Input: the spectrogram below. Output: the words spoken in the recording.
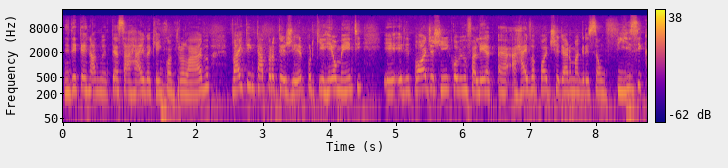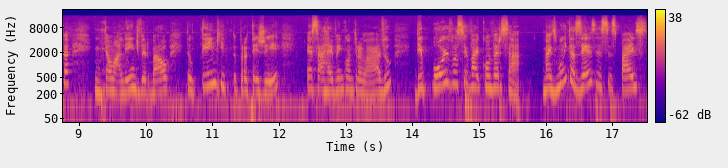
em determinado momento dessa raiva que é incontrolável, vai tentar proteger, porque realmente ele pode agir, como eu falei, a, a, raiva pode chegar a uma agressão física, então além de verbal, então tem que proteger. Essa raiva é incontrolável. Depois você vai conversar. Mas muitas vezes esses pais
